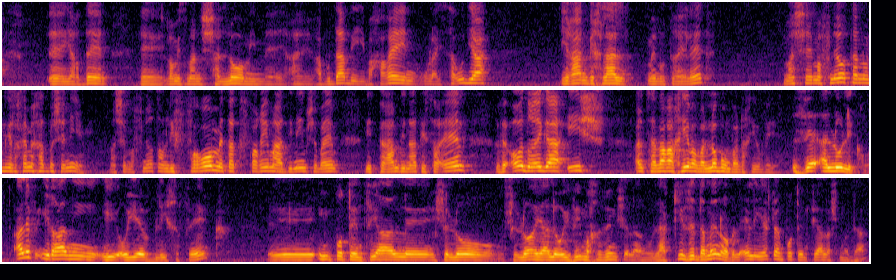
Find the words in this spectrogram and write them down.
אה, ירדן, אה, לא מזמן שלום עם אה, אבו דאבי, בחריין, אולי סעודיה, איראן בכלל מנוטרלת, מה שמפנה אותנו להילחם אחד בשני, מה שמפנה אותנו לפרום את התפרים העדינים שבהם נתפרה מדינת ישראל, ועוד רגע איש על צוואר אחיו, אבל לא במובן החיובי. זה עלול לקרות. א', איראן היא, היא אויב בלי ספק, אה, עם פוטנציאל אה, שלא, שלא היה לאויבים אחרים שלנו, להקיז את דמנו, אבל אלה יש להם פוטנציאל השמדה.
